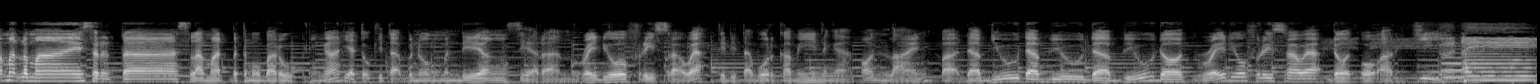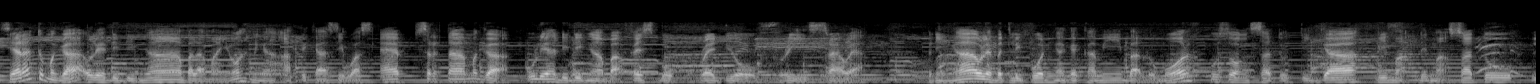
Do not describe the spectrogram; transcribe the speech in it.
Selamat lemai serta selamat bertemu baru pendengar di atuk kita benung mendiang siaran Radio Free Sarawak di ditabur kami dengan online pak www.radiofreesarawak.org. Siaran tu megak oleh didinga bala mayuh dengan aplikasi WhatsApp serta megak oleh didinga bak Facebook Radio Free Sarawak. Peningat boleh bertelefon dengan kami bak lumur 0135515219.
